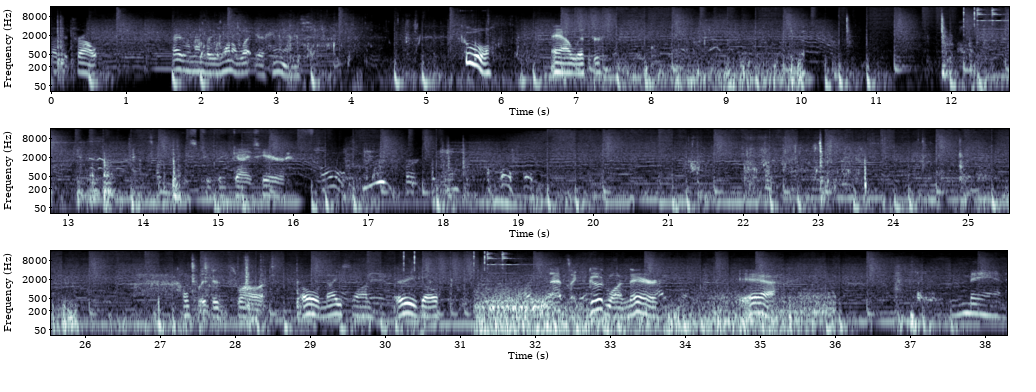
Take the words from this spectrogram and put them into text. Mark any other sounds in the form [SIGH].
touch a trout, try to remember you want to wet your hands. Cool. Yeah, I'll lift. These two big guys here. Oh, huge perch. Hopefully it didn't swallow it. Oh, nice one. There you go. That's a good one there. Yeah. Man.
